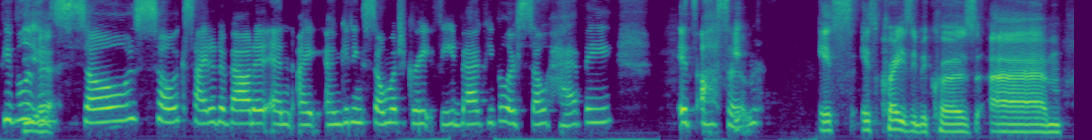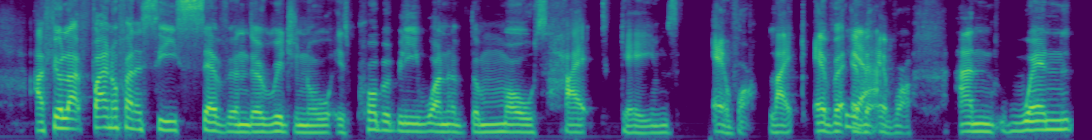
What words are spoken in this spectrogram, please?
People have yeah. been so, so excited about it. And I, I'm getting so much great feedback. People are so happy. It's awesome. It, it's it's crazy because um I feel like Final Fantasy VII, the original, is probably one of the most hyped games ever, like ever, yeah. ever, ever. And when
